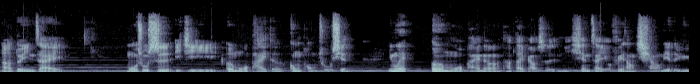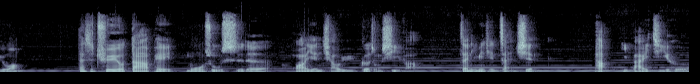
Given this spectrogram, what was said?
啊，对应在魔术师以及恶魔牌的共同出现，因为。恶魔牌呢，它代表是你现在有非常强烈的欲望，但是却又搭配魔术师的花言巧语、各种戏法，在你面前展现，啪一拍即合，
